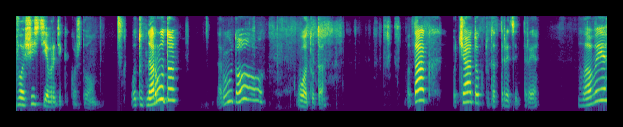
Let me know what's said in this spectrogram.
Во, 6 євро тільки коштувало. От тут Наруто. Наруто. Вот тут. Отак. Початок. Тут 33 глави.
